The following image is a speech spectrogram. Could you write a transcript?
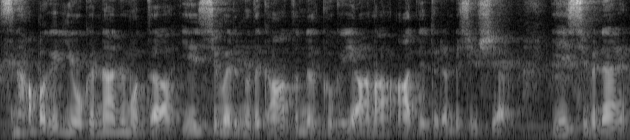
സ്നാപക യോഗനാനുമൊത്ത് യേശു വരുന്നത് കാത്തു നിൽക്കുകയാണ് ആദ്യത്തെ രണ്ട് ശിഷ്യർ. യേശുവിനെ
